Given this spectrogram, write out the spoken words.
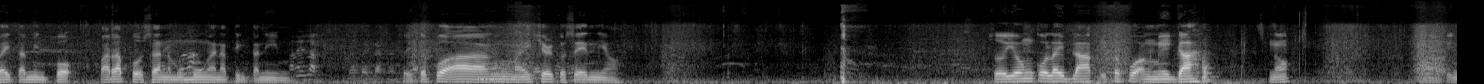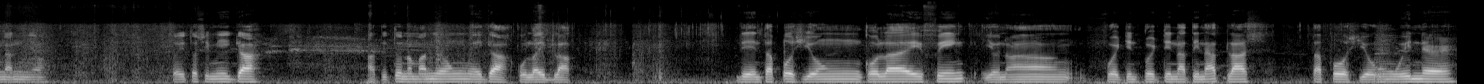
Vitamin po para po sa namumunga nating tanim. So ito po ang may share ko sa inyo. So yung kulay black, ito po ang Mega, no? Ah, tingnan nyo. So ito si Mega. At ito naman yung Mega kulay black. Then tapos yung kulay pink, yun ang 1414 natin na Atlas. Tapos yung winner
